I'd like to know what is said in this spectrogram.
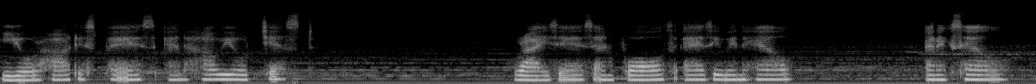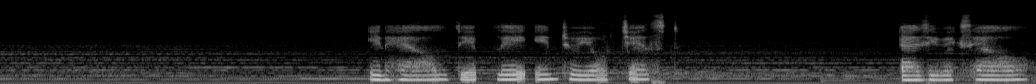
Your heart space and how your chest rises and falls as you inhale and exhale. Inhale deeply into your chest as you exhale.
